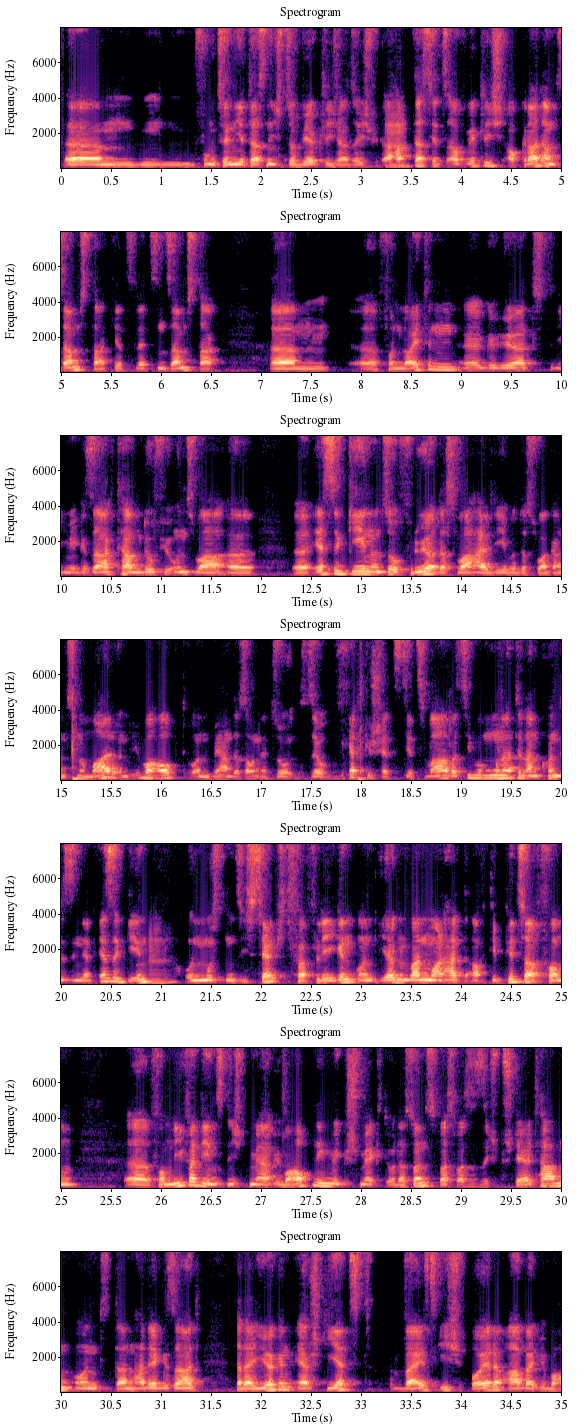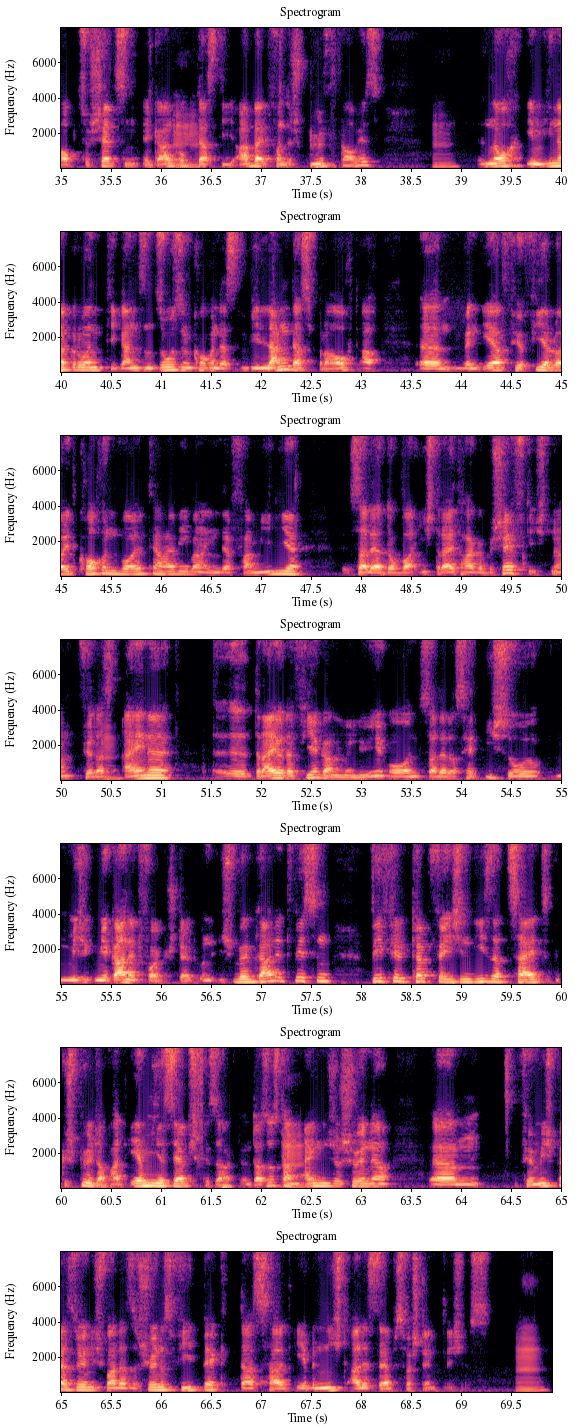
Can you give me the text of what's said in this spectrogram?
ähm, funktioniert das nicht so wirklich. Also ich mhm. habe das jetzt auch wirklich, auch gerade am Samstag, jetzt letzten Samstag, ähm, äh, von Leuten äh, gehört, die mir gesagt haben, du, für uns war äh, äh, Essen gehen und so früher, das war halt eben, das war ganz normal und überhaupt und wir haben das auch nicht so, so wertgeschätzt. Jetzt war aber sieben Monate lang konnte sie nicht essen gehen mhm. und mussten sich selbst verpflegen und irgendwann mal hat auch die Pizza vom äh, vom Lieferdienst nicht mehr überhaupt nicht mehr geschmeckt oder sonst was, was sie sich bestellt haben. Und dann hat er gesagt, hat er Jürgen, erst jetzt weiß ich eure Arbeit überhaupt zu schätzen. Egal, mhm. ob das die Arbeit von der Spülfrau ist, mhm. noch im Hintergrund die ganzen Soßen kochen, das, wie lang das braucht. Auch ähm, wenn er für vier Leute kochen wollte, halt lieber in der Familie, sagt er, da war ich drei Tage beschäftigt, ne? Für das mhm. eine äh, drei- oder Viergang-Menü und sagte, das hätte ich so mich, mir gar nicht vorgestellt. Und ich will gar nicht wissen, wie viel Töpfe ich in dieser Zeit gespült habe, hat er mir selbst gesagt. Und das ist dann mhm. eigentlich ein schöner, ähm, für mich persönlich war das ein schönes Feedback, dass halt eben nicht alles selbstverständlich ist. Mhm.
